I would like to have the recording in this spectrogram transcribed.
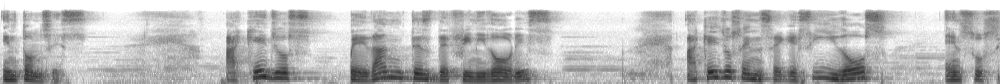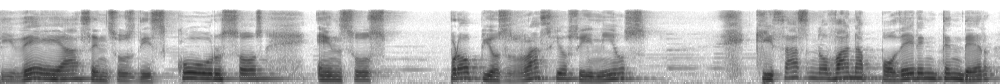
Entonces, aquellos pedantes definidores, aquellos enseguecidos en sus ideas, en sus discursos, en sus propios raciocinios, quizás no van a poder entender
